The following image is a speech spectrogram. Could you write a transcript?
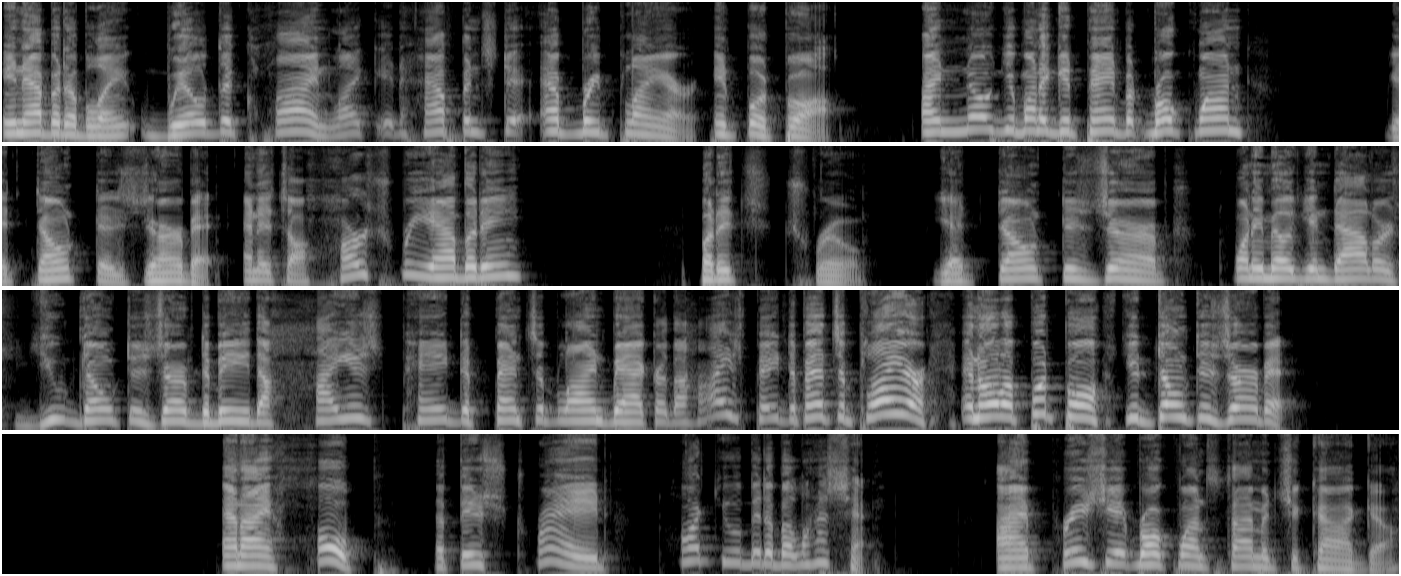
inevitably will decline like it happens to every player in football. I know you want to get paid, but Roquan, you don't deserve it. And it's a harsh reality, but it's true. You don't deserve $20 million. You don't deserve to be the highest paid defensive linebacker, the highest paid defensive player in all of football. You don't deserve it. And I hope that this trade taught you a bit of a lesson. I appreciate Roquan's time in Chicago.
